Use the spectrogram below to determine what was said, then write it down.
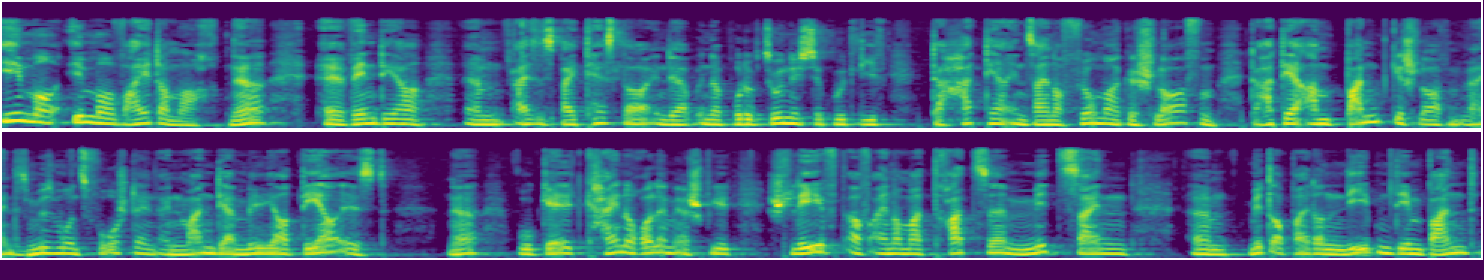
immer, immer weitermacht. Ne? Äh, wenn der, ähm, als es bei Tesla in der, in der Produktion nicht so gut lief, da hat der in seiner Firma geschlafen. Da hat der am Band geschlafen. Meine, das müssen wir uns vorstellen. Ein Mann, der Milliardär ist, ne? wo Geld keine Rolle mehr spielt, schläft auf einer Matratze mit seinen ähm, Mitarbeitern neben dem Band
